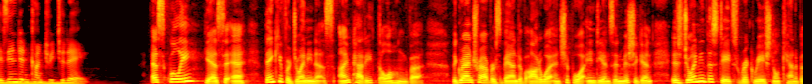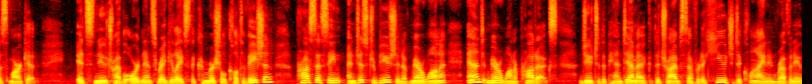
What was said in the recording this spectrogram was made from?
is Indian Country Today. Askwali, yes, uh, thank you for joining us. I'm Patty Talahongva. The Grand Traverse Band of Ottawa and Chippewa Indians in Michigan is joining the state's recreational cannabis market. Its new tribal ordinance regulates the commercial cultivation, processing, and distribution of marijuana and marijuana products. Due to the pandemic, the tribe suffered a huge decline in revenue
